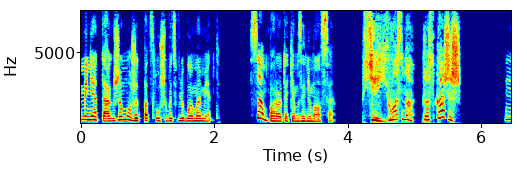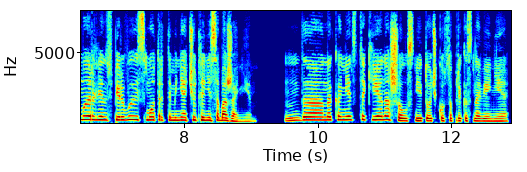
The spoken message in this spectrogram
Меня также может подслушивать в любой момент. Сам порой таким занимался». «Серьезно? Расскажешь?» Мерлин впервые смотрит на меня чуть ли не с обожанием. Да, наконец-таки я нашел с ней точку соприкосновения,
